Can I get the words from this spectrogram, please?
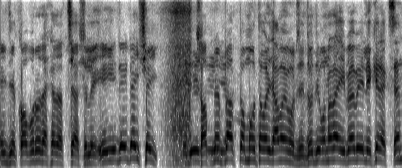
এই যে কবরও দেখা যাচ্ছে আসলে। এই এটা- এটাই সেই স্বপ্নে প্রাপ্ত মৌতাবাড়ি জামাই মসজিদ। যদি ওনারা এইভাবেই লিখে রাখছেন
